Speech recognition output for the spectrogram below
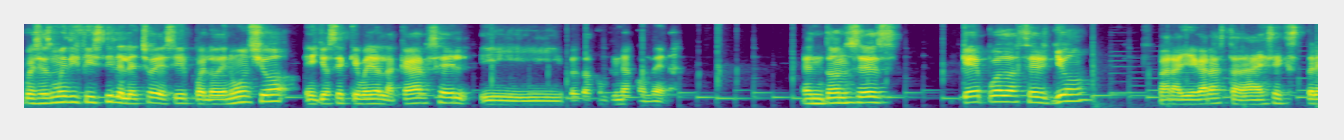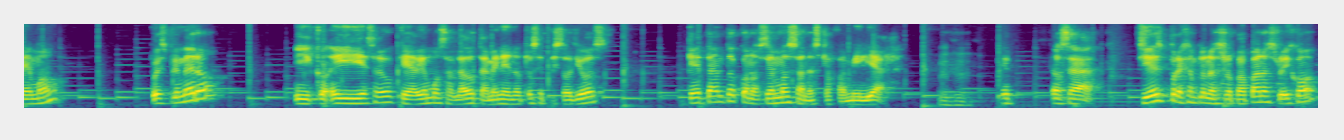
pues es muy difícil el hecho de decir, pues lo denuncio y yo sé que voy a a la cárcel y pues va a cumplir una condena. Entonces, ¿qué puedo hacer yo para llegar hasta ese extremo? Pues primero, y, y es algo que habíamos hablado también en otros episodios, ¿qué tanto conocemos a nuestro familiar? O sea, si es, por ejemplo, nuestro papá, nuestro hijo,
